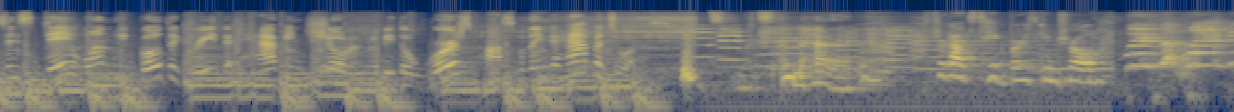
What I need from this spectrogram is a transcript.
Since day one, we both agreed that having children would be the worst possible thing to happen to us. What's the matter? I forgot to take birth control. Where's the plan B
